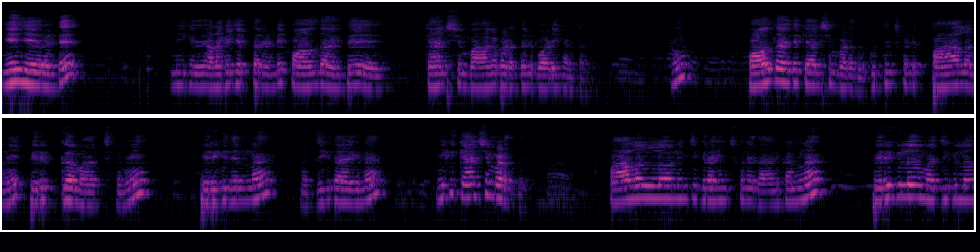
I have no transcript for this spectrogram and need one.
ఏం చేయాలంటే మీకు అలాగే చెప్తారండి పాలు తాగితే కాల్షియం బాగా పడద్దండి బాడీకి అంటారు? పాలు తాగితే కాల్షియం పడదు. గుర్తుంచుకోండి పాలని పెరుగుగా మార్చుకుని పెరుగు తిన్నా మజ్జిగ తాగినా మీకు కాల్షియం పడుతుంది పాలల్లో నుంచి గ్రహించుకునే దానికన్నా పెరుగులో మజ్జిగలో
